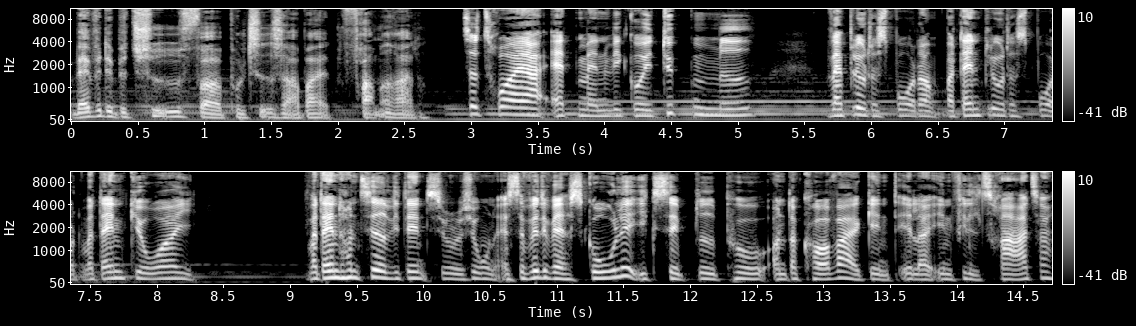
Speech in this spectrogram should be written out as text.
hvad vil det betyde for politiets arbejde fremadrettet? Så tror jeg, at man vil gå i dybden med, hvad blev der spurgt om? Hvordan blev der spurgt? Hvordan gjorde I? Hvordan håndterede vi den situation? Altså vil det være skoleeksemplet på undercover-agent eller infiltrator,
